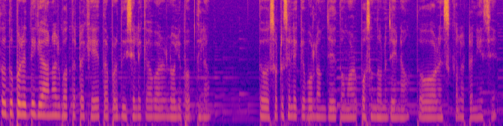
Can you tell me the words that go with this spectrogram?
তো দুপুরের দিকে আনার ভর্তাটা খেয়ে তারপর দুই ছেলেকে আবার ললিপপ দিলাম। তো ছোটো ছেলেকে বললাম যে, তোমার পছন্দ অনুযায়ী নাও। তো অরেঞ্জ কালারটা নিয়েছে।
